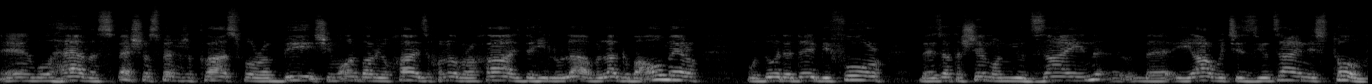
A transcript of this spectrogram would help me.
and we'll have a special, special class for Rabbi Shimon Bar Yochai, Zichrono Vracha, is the Hilula of Lag BaOmer. We'll do it a day before. Bezat Hashem on Yud Zayin, the ER, which is Yud Zayin, is Tov,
